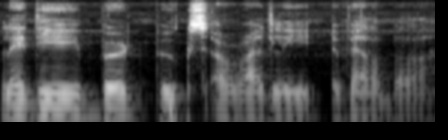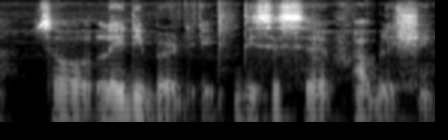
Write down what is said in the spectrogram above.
Ladybird books are widely available so ladybird this is uh, publishing.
